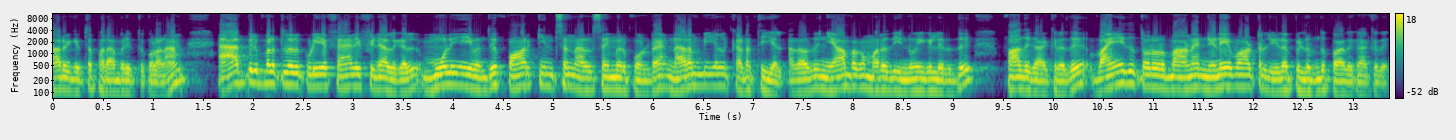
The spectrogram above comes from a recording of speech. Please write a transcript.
ஆரோக்கியத்தை பராமரித்துக் கொள்ளலாம். ஆப்பிள் பழத்தில் இருக்கக்கூடிய ஃபேலிஃபினால்கள் மூளையை வந்து பார்க்கின்சன் அல்சைமர் போன்ற நரம்பியல் கடத்தியல் அதாவது ஞாபக மருதி நோய்களிலிருந்து பாதுகாக்கிறது. வயது தொடர்பான நினைவாற்றல் இழப்பிலிருந்து பாதுகாக்குது.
